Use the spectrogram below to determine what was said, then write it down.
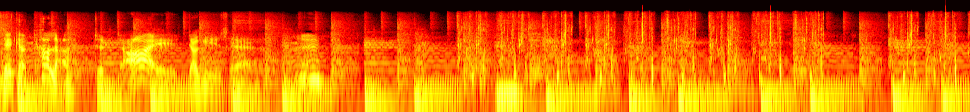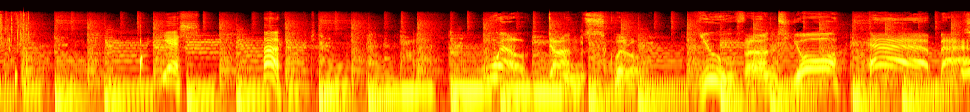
Pick a colour to dye Duggee's hair. Eh? Yes, perfect. Well done, Squirrel. You've earned your hair badge.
